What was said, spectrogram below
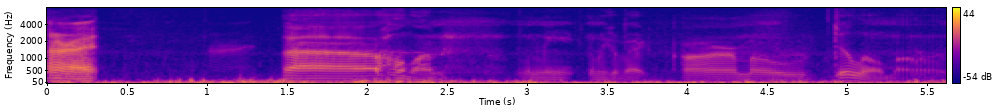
All right. Uh, hold on. Let me let me go back. Armadillomon.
